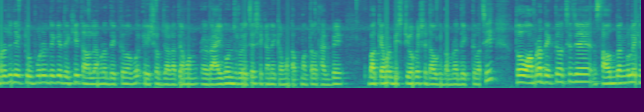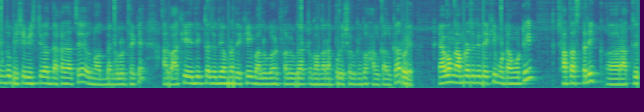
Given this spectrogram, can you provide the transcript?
আমরা যদি একটু উপরের দিকে দেখি, তাহলে আমরা দেখতে পাবো এইসব জায়গাতে যেমন রায়গঞ্জ রয়েছে, সেখানে কেমন তাপমাত্রা থাকবে বা কেমন বৃষ্টি হবে সেটাও কিন্তু আমরা দেখতে পাচ্ছি। তো আমরা দেখতে পাচ্ছি যে সাউথ বেঙ্গলে কিন্তু বেশি বৃষ্টিপাত দেখা যাচ্ছে নর্থ বেঙ্গলোর থেকে। আর বাকি এই দিকটা যদি আমরা দেখি, বালুরঘাট, ফালুরঘাট, গঙ্গারামপুর এসবে কিন্তু হালকা হালকা রয়েছে এবং আমরা যদি দেখি মোটামুটি সাতাশ তারিখ রাত্রি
